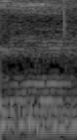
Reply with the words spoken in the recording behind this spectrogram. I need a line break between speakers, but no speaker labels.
love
